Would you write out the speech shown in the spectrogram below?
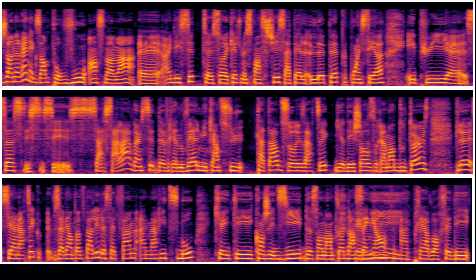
J'en aurais un exemple pour vous en ce moment. Euh, un des sites sur lesquels je me suis penchée s'appelle lepeuple.ca et puis euh, ça, c'est, c'est- c'est- ça, ça a l'air d'un site de vraies nouvelles, mais quand tu t'attardes sur les articles, il y a des choses vraiment douteuses. Puis là, c'est un article, vous avez entendu parler de cette femme, Anne-Marie Thibault, qui a été congédiée de son emploi d'enseignante oui. après avoir fait des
